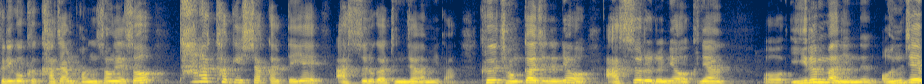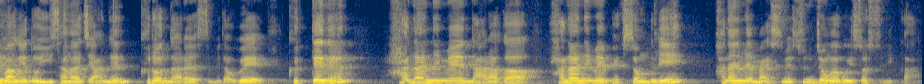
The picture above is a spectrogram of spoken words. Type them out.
그리고 그 가장 번성해서 타락하기 시작할 때에 아수르가 등장합니다. 그 전까지는요, 아수르는요, 그냥 어, 이름만 있는 언제 망해도 이상하지 않은 그런 나라였습니다. 왜? 그때는 하나님의 나라가 하나님의 백성들이 하나님의 말씀에 순종하고 있었으니까.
